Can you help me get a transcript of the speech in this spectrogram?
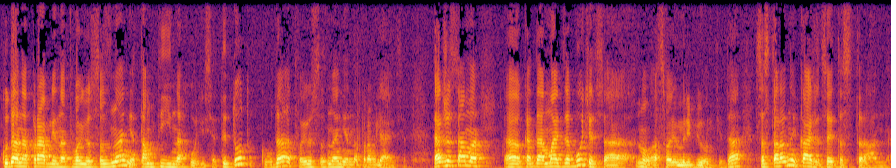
куда направлено твое сознание, там ты и находишься. Ты тот, куда твое сознание направляется. Так же само, э, когда мать заботится ну, о своем ребенке, да, со стороны кажется это странно.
